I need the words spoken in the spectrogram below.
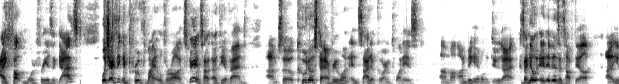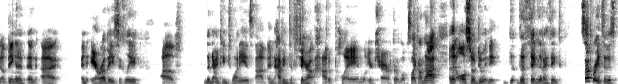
I felt more free as a guest, which I think improved my overall experience at, at the event. Um, so kudos to everyone inside of Goreing Twenties um, on being able to do that because I know it, it is a tough deal. Uh, you know, being in an uh, an era basically of the 1920s um, and having to figure out how to play and what your character looks like on that, and then also doing the the, the thing that I think separates it is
